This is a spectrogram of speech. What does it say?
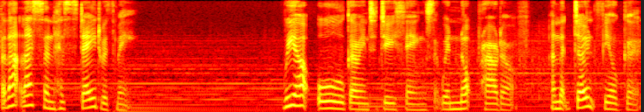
But that lesson has stayed with me. We are all going to do things that we're not proud of and that don't feel good.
